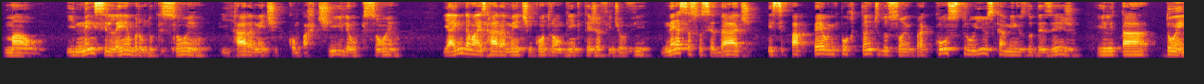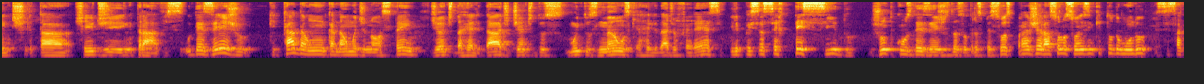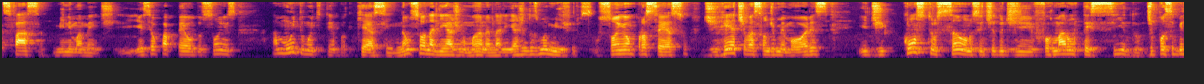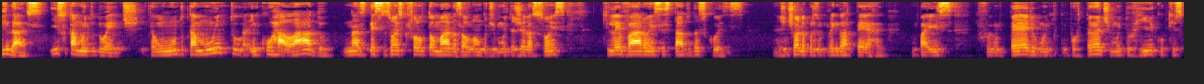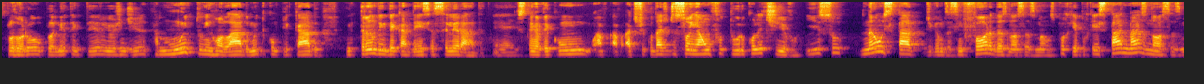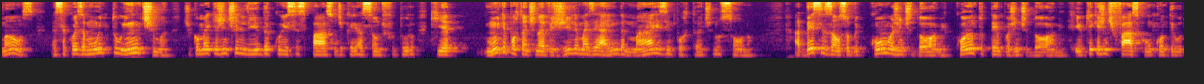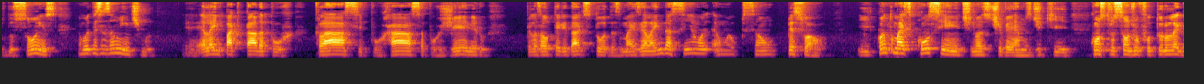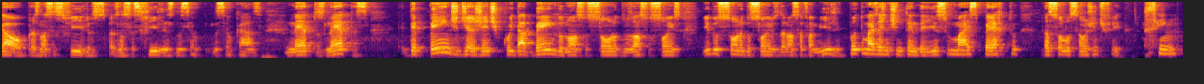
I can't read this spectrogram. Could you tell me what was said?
mal e nem se lembram do que sonham e raramente compartilham o que sonham, e ainda mais raramente encontram alguém que esteja a fim de ouvir, nessa sociedade, esse papel importante do sonho para construir os caminhos do desejo, ele está doente, ele está cheio de entraves. O desejo que cada um, cada uma de nós tem diante da realidade, diante dos muitos nãos que a realidade oferece, ele precisa ser tecido junto com os desejos das outras pessoas para gerar soluções em que todo mundo se satisfaça minimamente. E esse é o papel dos sonhos há muito, muito tempo que é assim, não só na linhagem humana, na linhagem dos mamíferos. O sonho é um processo de reativação de memórias e de construção no sentido de formar um tecido de possibilidades. Isso está muito doente. Então o mundo está muito encurralado nas decisões que foram tomadas ao longo de muitas gerações que levaram a esse estado das coisas. A gente olha, por exemplo, para a Inglaterra, um país foi um império muito importante, muito rico, que explorou o planeta inteiro e hoje em dia está muito enrolado, muito complicado, entrando em decadência acelerada. É, isso tem a ver com a, a, dificuldade de sonhar um futuro coletivo. E isso não está, digamos assim, fora das nossas mãos. Por quê? Porque está nas nossas mãos essa coisa muito íntima de como é que a gente lida com esse espaço de criação de futuro que é muito importante na vigília, mas é ainda mais importante no sono. A decisão sobre como a gente dorme, quanto tempo a gente dorme e o que a gente faz com o conteúdo dos sonhos é uma decisão íntima. Ela é impactada por classe, por raça, por gênero, pelas alteridades todas, mas ela ainda assim é uma, é uma opção pessoal. E quanto mais consciente nós estivermos de que construção de um futuro legal para os nossos filhos, para as nossas filhas, no seu, no seu caso, netos, netas, depende de a gente cuidar bem do nosso sono, dos nossos sonhos e do sono e dos sonhos da nossa família. Quanto mais a gente entender isso, mais perto da solução a gente fica. Sim.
